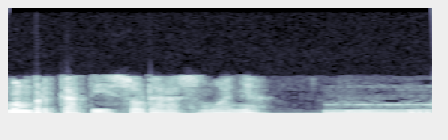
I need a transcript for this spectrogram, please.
memberkati saudara semuanya. Hmm.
